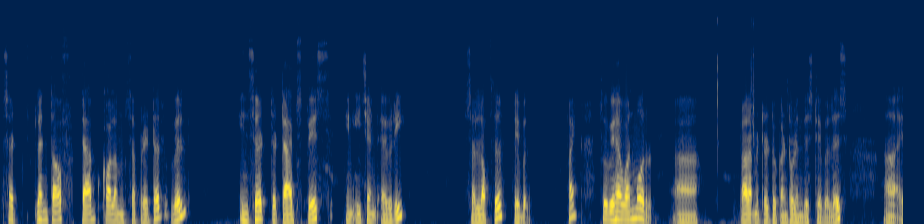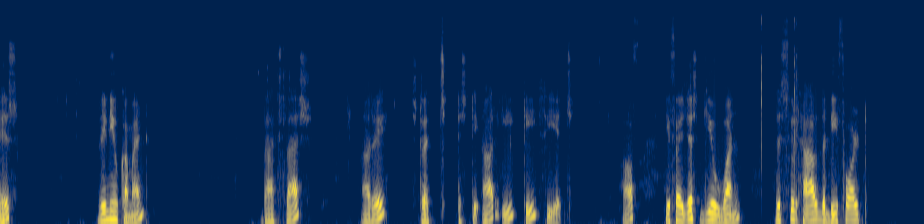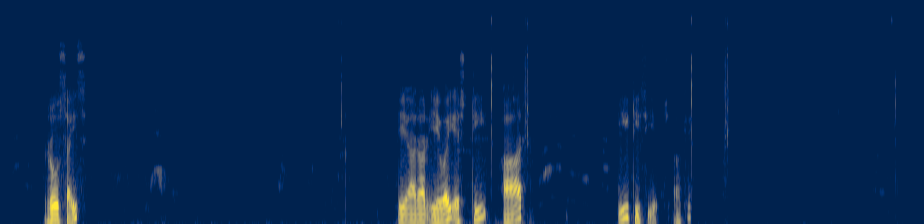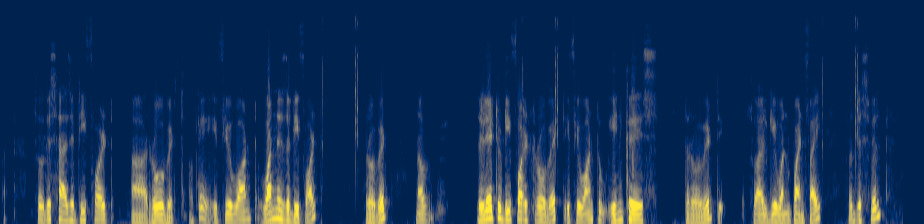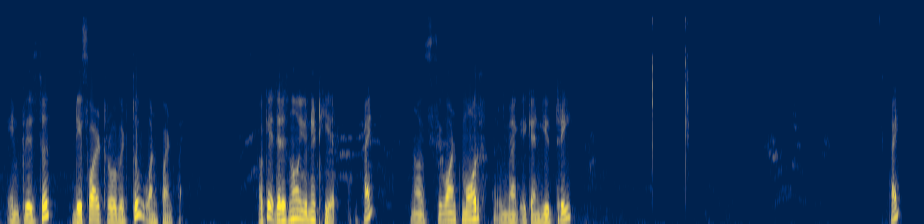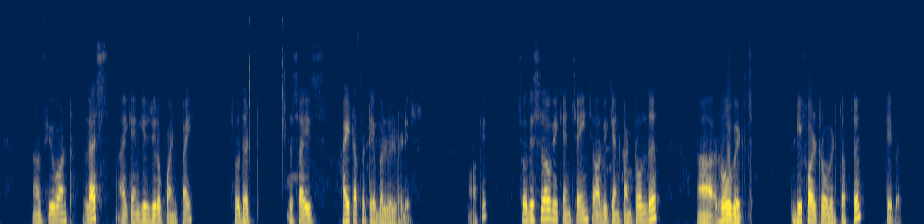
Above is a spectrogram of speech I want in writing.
set length of tab column separator will insert the tab space in each and every cell of the table. Fine. So we have one more uh, parameter to control in this table is uh, is renew command backslash array stretch s t r e t c h of if I just give 1 this will have the default row size a r r a y s t r e t c h. Okay. So this has a default uh, row width. Okay. If you want one is the default row width. Now related to default row width if you want to increase the row width so i'll give 1.5 so this will increase the default row width to 1.5 okay. There is no unit here. Fine. Now if you want more you can give 3 fine now if you want less i can give 0.5 so that the size height of the table will reduce. Okay? So this is how we can change or we can control the uh, row width default row width of the table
